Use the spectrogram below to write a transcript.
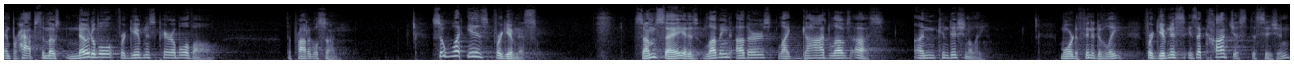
and perhaps the most notable forgiveness parable of all, the prodigal son. So, what is forgiveness? Some say it is loving others like God loves us, unconditionally. More definitively, forgiveness is a conscious decision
